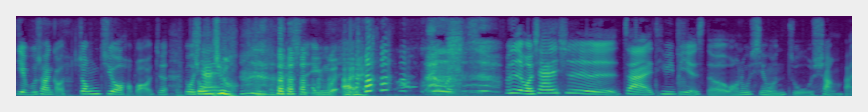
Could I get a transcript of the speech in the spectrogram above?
也不算高，中就好不好？就我现在就 是因为爱。不是，我现在是在 TVBS 的网络新闻组上班，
